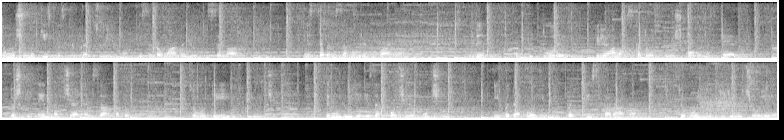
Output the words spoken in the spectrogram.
тому що ми тісно співпрацюємо із громадою села, місцевим самоврядуванням, будинком культури, філіалом Скадовської школи мистецтв, дошкільним навчальним закладом Золотий ключик. Стимулює і захочує учнів і педагогів батьківська рада. Сьогодні її очолює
